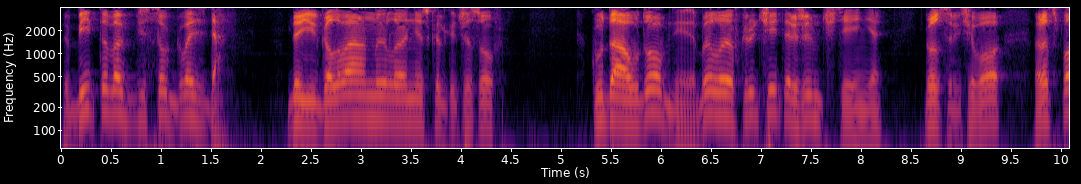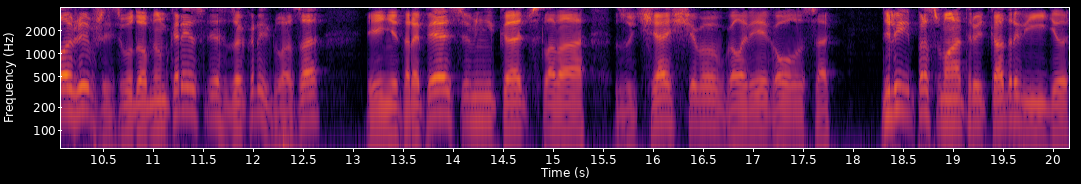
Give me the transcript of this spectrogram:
вбитого в висок гвоздя. Да и голова ныла несколько часов. Куда удобнее было включить режим чтения, после чего, расположившись в удобном кресле, закрыть глаза и, не торопясь, вникать в слова звучащего в голове голоса, или просматривать кадры видео,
